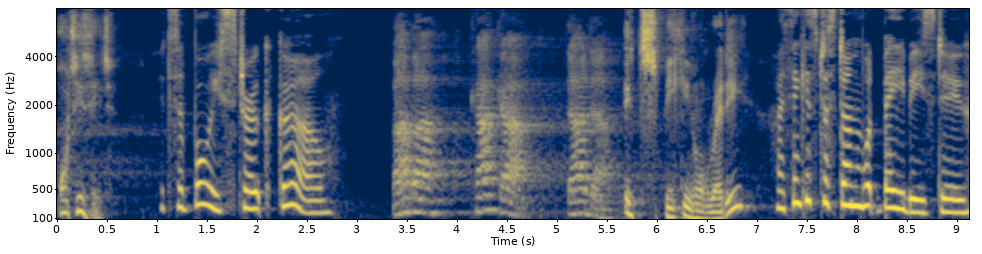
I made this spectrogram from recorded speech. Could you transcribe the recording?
What is it? It's a boy stroke girl. Baba, Kaka. Dada. It's speaking already? I think it's just done what babies do.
